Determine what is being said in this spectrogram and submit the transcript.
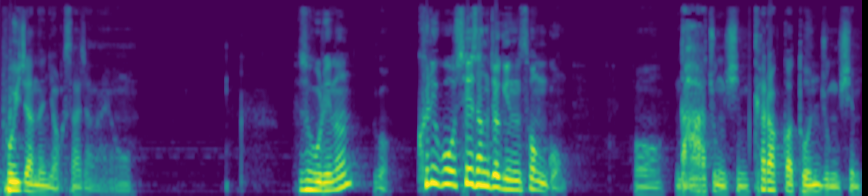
보이지 않는 역사잖아요. 그래서 우리는 이거. 그리고 세상적인 성공. 어, 나 중심, 쾌락과 돈 중심,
